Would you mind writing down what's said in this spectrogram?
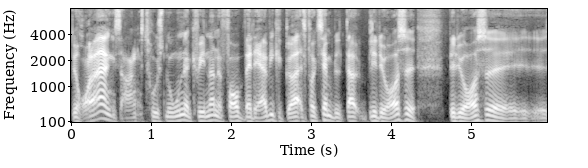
berøringsangst hos nogle af kvinderne for, hvad det er, vi kan gøre. Altså for eksempel, der blev det jo også, blev det jo også øh,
